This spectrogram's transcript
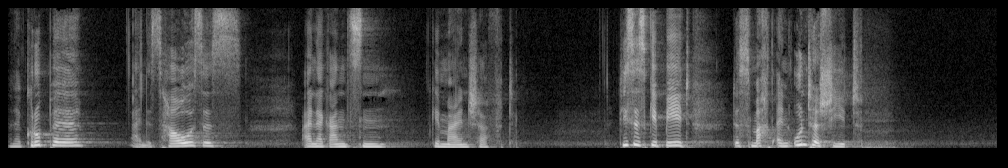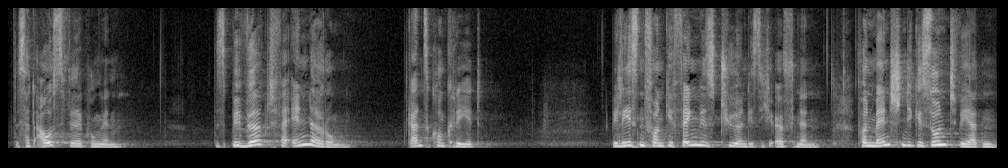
einer Gruppe, eines Hauses, einer ganzen Gemeinschaft. Dieses Gebet, das macht einen Unterschied. Das hat Auswirkungen. Das bewirkt Veränderung, ganz konkret. Wir lesen von Gefängnistüren, die sich öffnen, von Menschen, die gesund werden,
